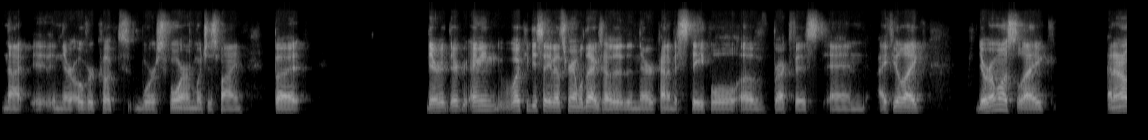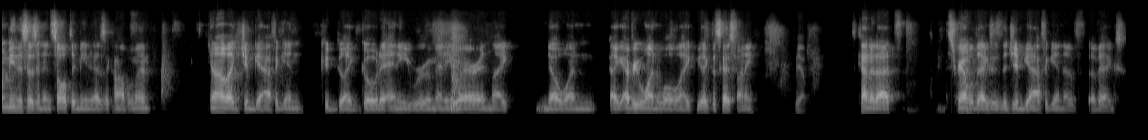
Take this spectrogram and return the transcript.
not in their overcooked worst form, which is fine. But they're they're. I mean, what could you say about scrambled eggs other than they're kind of a staple of breakfast? And I feel like they're almost like, and I don't mean this as an insult. I mean it as a compliment. You know how like Jim Gaffigan could like go to any room anywhere and like no one like everyone will like be like this guy's funny. Yep. It's kind of that scrambled eggs is the Jim Gaffigan of of eggs.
